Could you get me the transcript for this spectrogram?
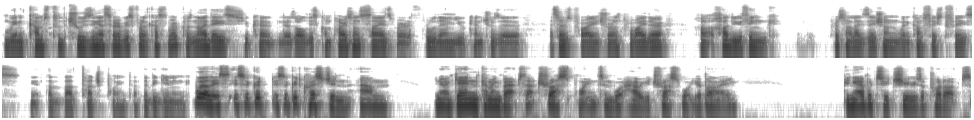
when it comes to choosing a service for the customer because nowadays you can there's all these comparison sites where through them you can choose a, a service provider insurance provider how, how do you think personalization when it comes face to face at that touch point at the beginning well it's it's a good it's a good question um you know again coming back to that trust point and what how you trust what you're buying being able to choose a product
